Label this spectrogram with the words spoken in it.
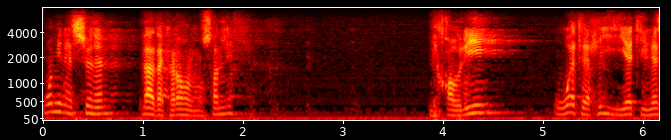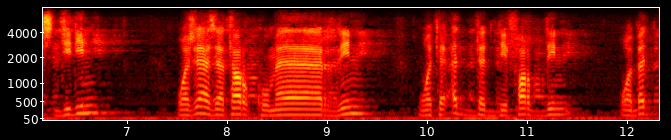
ومن السنن ما ذكره المصنف بقوله وتحية مسجد وجاز ترك مار وتأدد بفرض وبدء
